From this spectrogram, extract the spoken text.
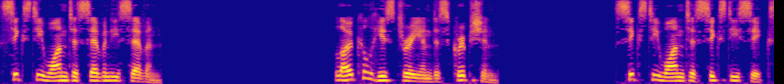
61 to 77 Local history and description. 61 to 66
